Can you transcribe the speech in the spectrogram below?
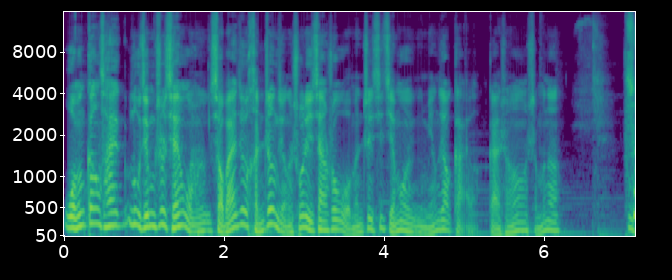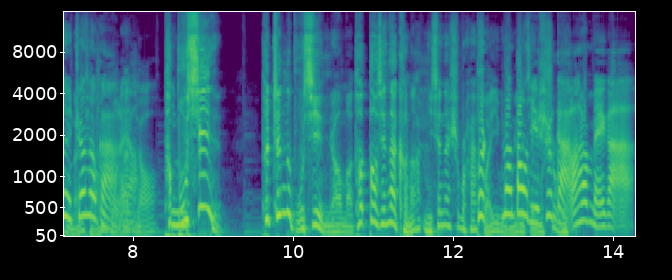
我们刚才录节目之前，我们小白就很正经的说了一下，说我们这期节目名字要改了，改成什么呢？所以真的改了呀他不信，他真的不信，你知道吗？他到现在可能，你现在是不是还怀疑我们这个到底是改了还是没改？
